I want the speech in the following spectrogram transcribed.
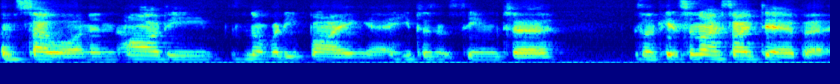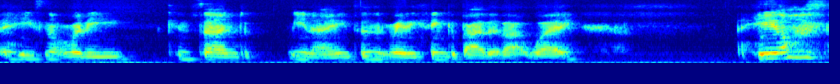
and so on and Aadi is not really buying it he doesn't seem to like it's a nice idea but he's not really concerned you know he doesn't really think about it that way he asked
